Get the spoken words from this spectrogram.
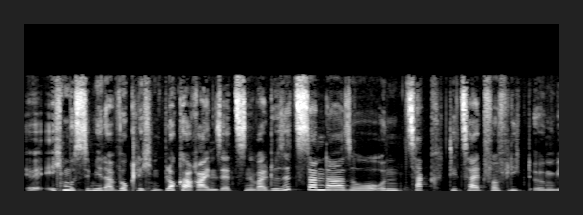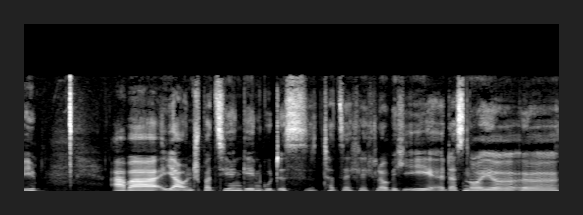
äh, ich musste mir da wirklich einen Blocker reinsetzen, weil du sitzt dann da so und zack, die Zeit verfliegt irgendwie. Aber ja, und spazieren gehen, gut, ist tatsächlich, glaube ich, eh das neue äh,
